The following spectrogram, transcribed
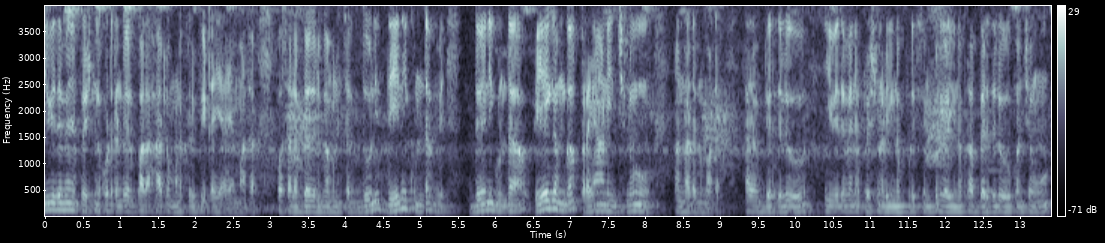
ఈ విధమైన ప్రశ్నలు కూడా రెండు వేల పదహారులో మనకు రిపీట్ అయ్యాయి అన్నమాట ఒకసారి అభ్యర్థులు గమనించాలి. ధోని దేని గుండా దేని గుండా వేగంగా ప్రయాణించును అన్నాడు అనమాట ఆ అభ్యర్థులు ఈ విధమైన ప్రశ్నలు అడిగినప్పుడు సింపుల్గా అడిగినప్పుడు అభ్యర్థులు కొంచెం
